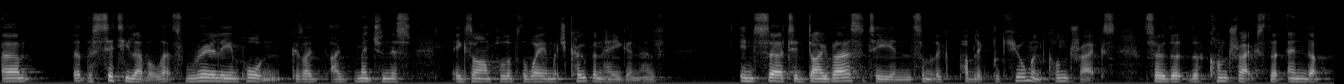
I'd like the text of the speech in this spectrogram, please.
um, at the city level, that's really important because I, I mentioned this example of the way in which Copenhagen have inserted diversity in some of the public procurement contracts so that the contracts that end up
